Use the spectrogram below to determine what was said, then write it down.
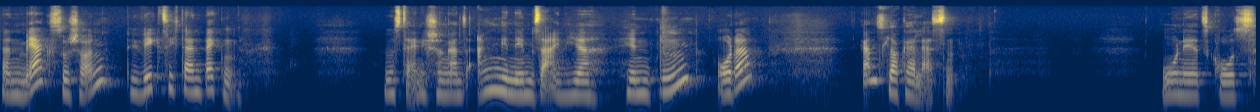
dann merkst du schon, bewegt sich dein Becken. Müsste eigentlich schon ganz angenehm sein hier hinten, oder? Ganz locker lassen. Ohne jetzt groß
